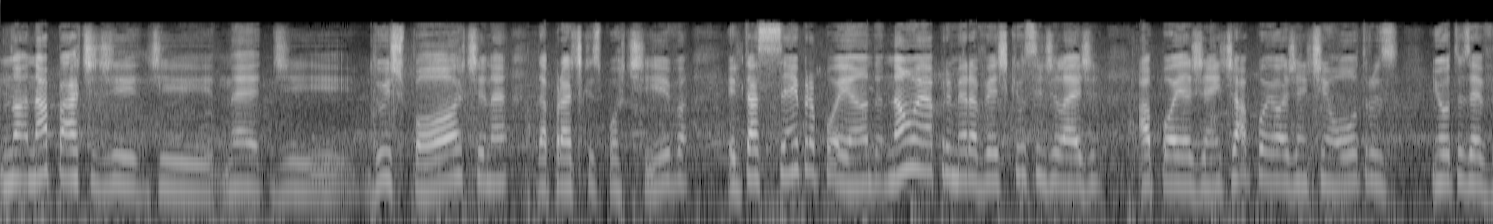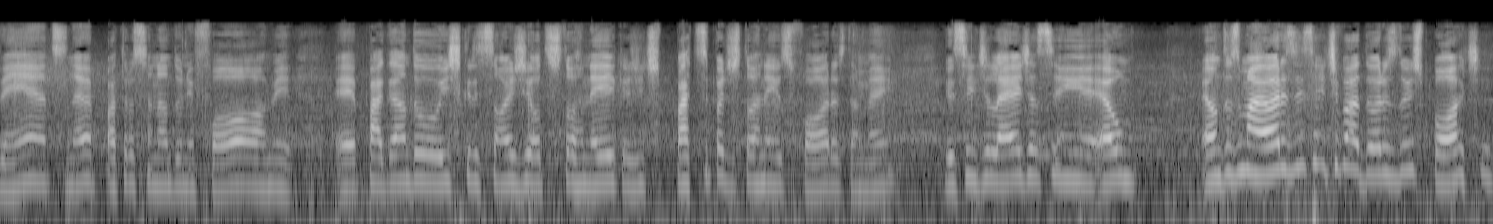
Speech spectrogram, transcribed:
na, na parte de, de, né, de, do esporte, né, da prática esportiva. Ele está sempre apoiando. Não é a primeira vez que o Sindilege apoia a gente, já apoiou a gente em outros, em outros eventos, né, patrocinando uniforme, é, pagando inscrições de outros torneios, que a gente participa de torneios fora também. E o Sindilege assim, é um, é um dos maiores incentivadores do esporte.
